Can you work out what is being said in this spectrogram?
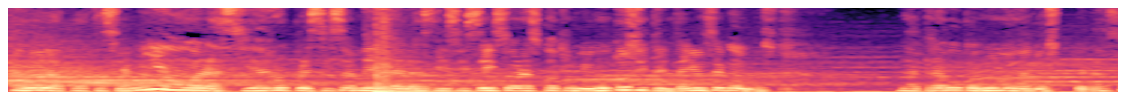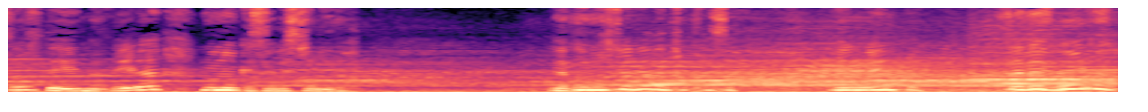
Jalo la puerta hacia mí la cierro precisamente a las 16 horas 4 minutos y 31 segundos. La trago con uno de los pedazos de madera, uno que se ve sólido. La conmoción de adentro casa aumenta, se desborda.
